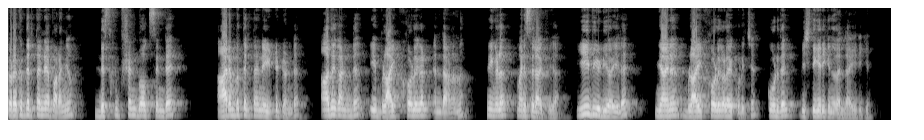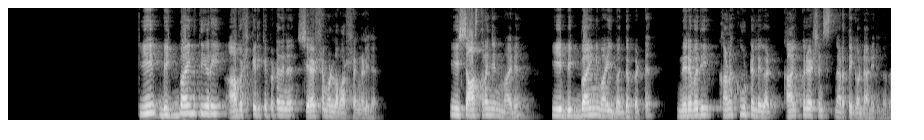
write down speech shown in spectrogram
തുടക്കത്തിൽ തന്നെ പറഞ്ഞു ഡിസ്ക്രിപ്ഷൻ ബോക്സിന്റെ ആരംഭത്തിൽ തന്നെ ഇട്ടിട്ടുണ്ട്. അത് കണ്ട് ഈ ബ്ലാക്ക് ഹോളുകൾ എന്താണെന്ന് നിങ്ങൾ മനസ്സിലാക്കുക. ഈ വീഡിയോയിൽ ഞാൻ ബ്ലാക്ക് ഹോളുകളെ കുറിച്ച് കൂടുതൽ വിശദീകരിക്കുന്നതല്ലായിരിക്കും. ഈ ബിഗ് ബാങ് തിയറി ആവിഷ്കരിക്കപ്പെട്ടതിന് ശേഷമുള്ള വർഷങ്ങളിൽ ഈ ശാസ്ത്രജ്ഞന്മാര് ഈ ബിഗ് ബാങ്ങുമായി ബന്ധപ്പെട്ട് നിരവധി കണക്കൂട്ടലുകൾ കാൽക്കുലേഷൻസ് നടത്തിക്കൊണ്ടാണിരുന്നത്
